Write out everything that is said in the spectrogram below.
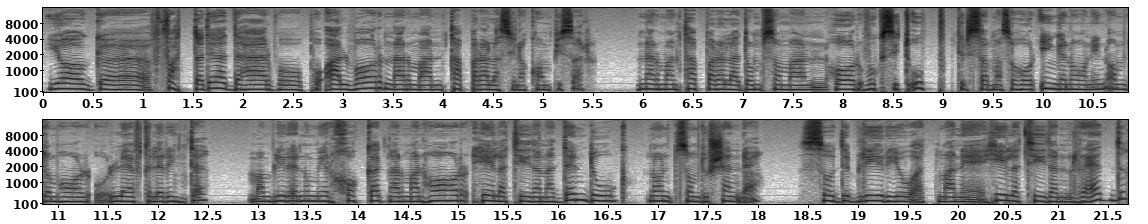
Jag uh, fattade att det här var på allvar när man tappar alla sina kompisar. När man tappar alla de som man har vuxit upp tillsammans och har ingen aning om de har levt eller inte. Man blir ännu mer chockad när man har hela tiden att den dog, någon som du kände. Så det blir ju att man är hela tiden rädd,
